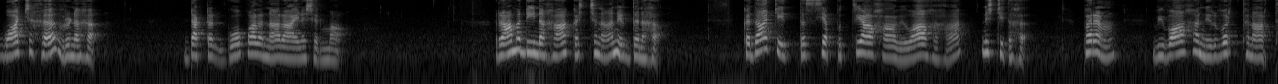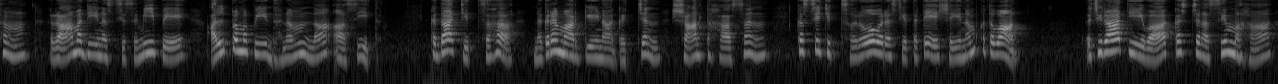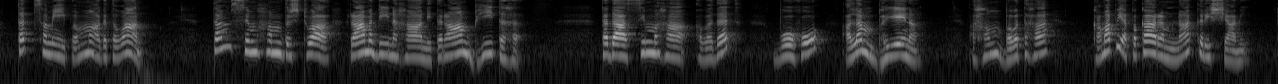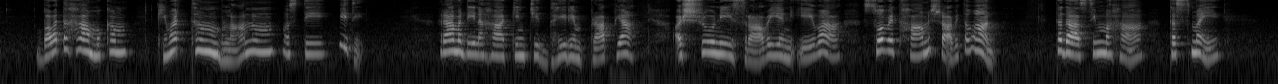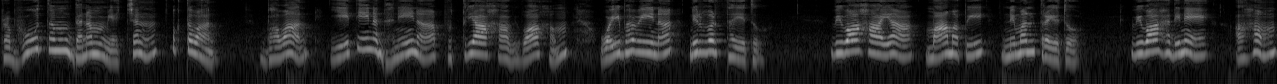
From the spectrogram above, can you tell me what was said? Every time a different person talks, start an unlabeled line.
वाचः वृणः। Doctor गोपालनारायणशर्मा रामदीनः कश्चन निर्धनः। कदाचित् तस्य पुत्र्याः विवाहः निश्चितः। परं विवाहनिर्वर्तनार्थं रामदीनस्य समीपे अल्पमपि धनं न आसीत्। कदाचित् सः नगरमार्गेण गच्छन् श्रान्तः सन् कस्यचित् सरोवरस्य तटे शयनं कृतवान्। अचिरात् एव कश्चन सिंहः तत्समीपम् आगतवान्। तं सिंहं दृष्ट्वा रामदीनः नितरां भीतः। तदा सिंहः अवदत् भोः अलं भयेन। अहं भवतः कमपि अपकारं न करिष्यामि भवतः मुखं किमर्थं म्लानम् अस्ति इति। रामदीनः किञ्चित् धैर्यं प्राप्य अश्रूणि श्रावयन् एव स्वव्यथां श्रावितवान्। तदा सिंहः तस्मै प्रभूतं धनं यच्छन् उक्तवान्। भवान् एतेन धनेन पुत्र्याः विवाहं वैभवेन निर्वर्तयतु विवाहाय मामपि निमन्त्रयतु विवाहदिने अहम्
